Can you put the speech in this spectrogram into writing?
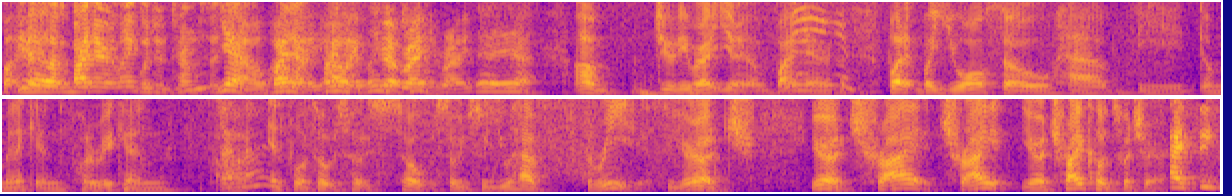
But yeah, like a binary language in terms of yeah, you know, binary, how I- how language. Yeah, right, yeah. right. Yeah, yeah, yeah. Um, Judy, right? You know, binary. Yeah. But but you also have the Dominican, Puerto Rican uh, influence. So so so so so you have three. So you're a tr- you're a tri tri you're a tri code switcher. I think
